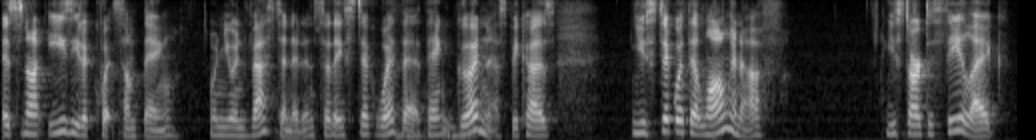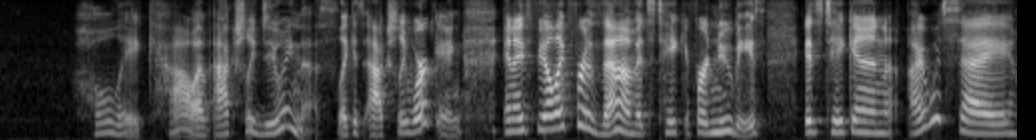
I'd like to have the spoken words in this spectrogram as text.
It's not easy to quit something when you invest in it. And so they stick with it. Thank mm-hmm. goodness, because you stick with it long enough, you start to see, like, holy cow, I'm actually doing this. Like, it's actually working. And I feel like for them, it's take for newbies, it's taken, I would say,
